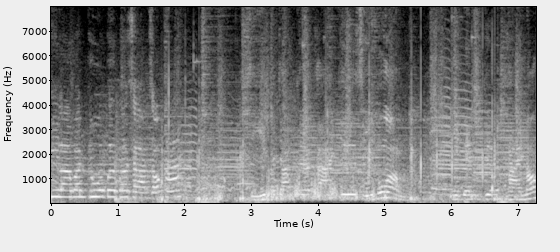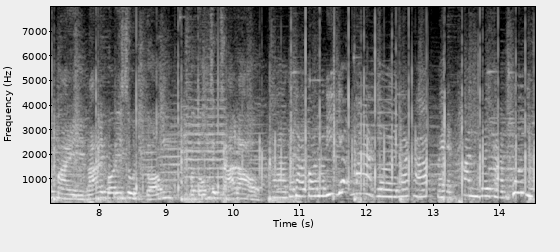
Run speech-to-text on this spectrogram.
กีฬาวันครูอำเภอปราสาทสองขาสีประจำเครือข่ายคือสีม่วงนี่เป็นเครือข่ายน้องใหม่ร้ายบริสุทธิ์ของปฐมศึกษาเราค่ะประชากรวันนี้เยอะมากเลยนะคะแปดท่านด้วยกันผู้ถือ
